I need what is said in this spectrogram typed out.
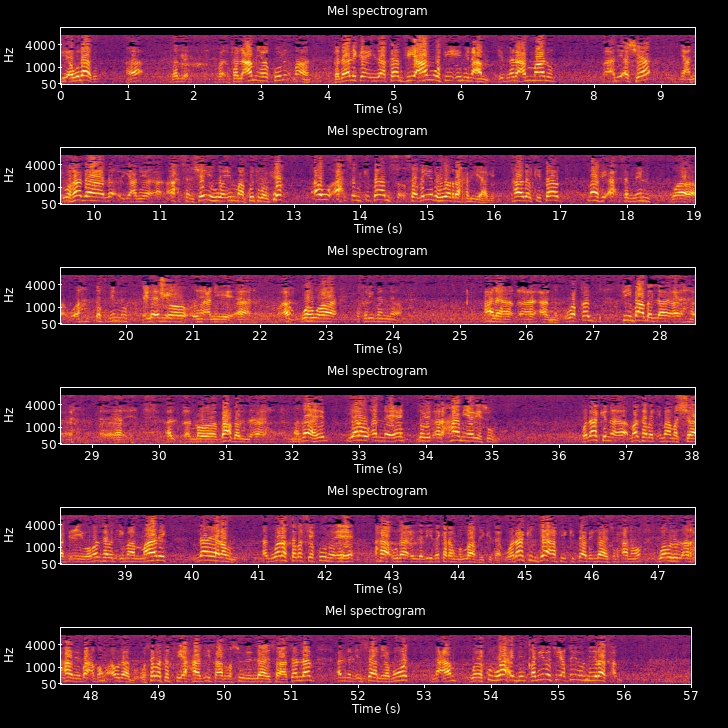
في أولاده. ها؟ فالعم يكون ما كذلك إذا كان في عم وفي ابن عم. ابن العم ماله. هذه أشياء. يعني وهذا يعني أحسن شيء هو إما كتب الفقه أو أحسن كتاب صغير هو الرحبيه هذا الكتاب ما في أحسن منه وانظف منه لأنه يعني آه، وهو تقريبا على وقد في بعض بعض المذاهب يروا أن إيه ذوي الأرحام يرثون. ولكن مذهب الإمام الشافعي ومذهب الإمام مالك لا يرون. الورثة بس يكونوا إيه هؤلاء الذي ذكرهم الله في كتاب. ولكن جاء في كتاب الله سبحانه وأولو الأرحام بعضهم أولاد وثبتت في أحاديث عن رسول الله صلى الله عليه وسلم أن الإنسان يموت نعم ويكون واحد من قبيلته يعطي له الميراث حقه.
